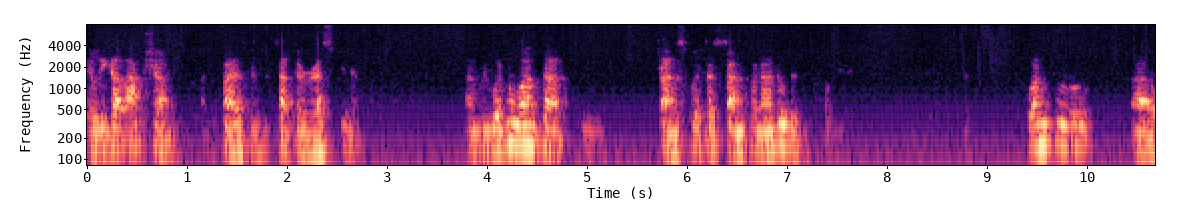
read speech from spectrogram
illegal action. And the fire service had to rescue. And we wouldn't want that to transfer to San Fernando business community. We want to uh,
